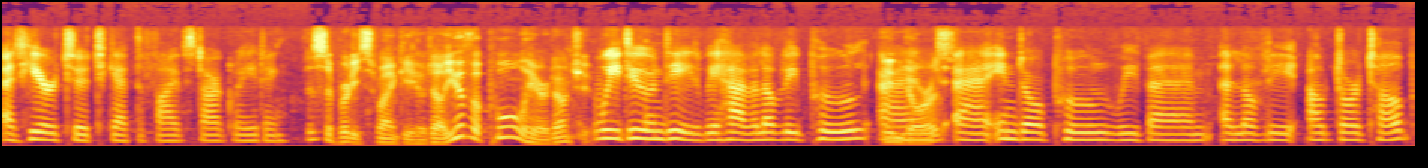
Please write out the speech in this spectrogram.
adhere to to get the five-star grading. This is a pretty swanky hotel. You have a pool here, don't you? We do indeed. We have a lovely pool Indoors? and uh, indoor pool. We've um, a lovely outdoor tub.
